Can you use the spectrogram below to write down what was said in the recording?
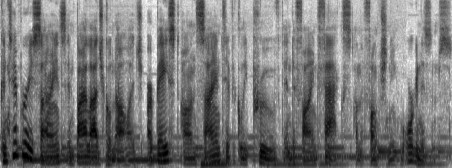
Contemporary science and biological knowledge are based on scientifically proved and defined facts on the functioning of organisms.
